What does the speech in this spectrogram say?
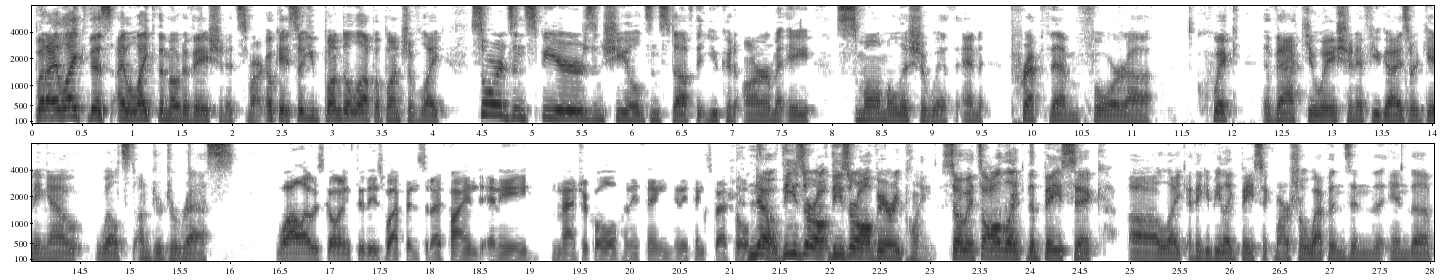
But I like this. I like the motivation. It's smart. Okay, so you bundle up a bunch of like swords and spears and shields and stuff that you could arm a small militia with and prep them for uh, quick evacuation if you guys are getting out whilst under duress. While I was going through these weapons, did I find any magical, anything, anything special? No, these are all these are all very plain. So it's all like the basic uh like I think it'd be like basic martial weapons in the in the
